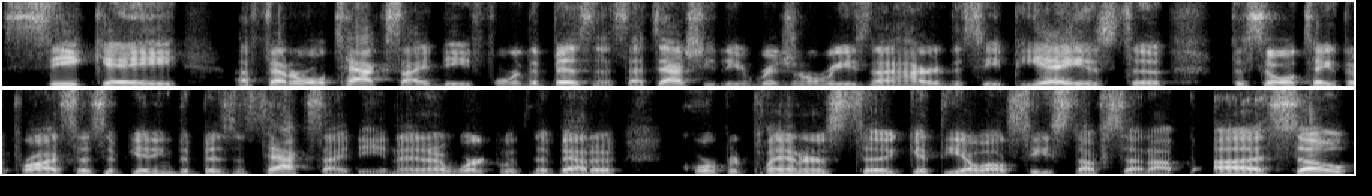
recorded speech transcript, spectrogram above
seek a, a federal tax ID for the business. That's actually the original reason I hired the CPA is to facilitate the process of getting the business tax ID. And then I worked with Nevada corporate planners to get the LLC stuff set up. Uh, so,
